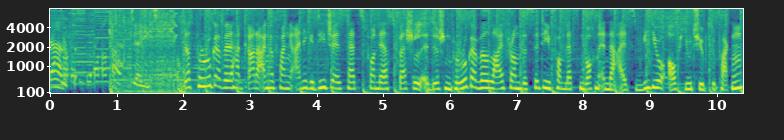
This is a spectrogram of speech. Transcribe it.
Dance Update. Das Perukaville hat gerade angefangen, einige DJ-Sets von der Special Edition Perukaville Live from the City vom letzten Wochenende als Video auf YouTube zu packen.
